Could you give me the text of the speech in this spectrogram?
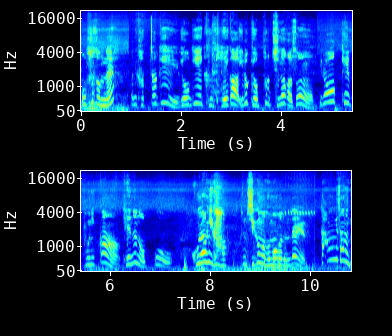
없어졌네? 아니 갑자기 여기에 그 개가 이렇게 옆으로 지나가서 이렇게 보니까 개는 없고 고양이가 좀 지금은 도망갔는데 땅에 사는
